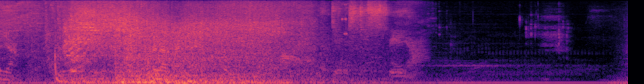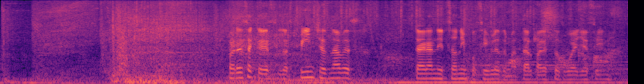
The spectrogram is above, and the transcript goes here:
Ya. Parece que las pinches naves Tyranid son imposibles de matar para estos güeyes. Y...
